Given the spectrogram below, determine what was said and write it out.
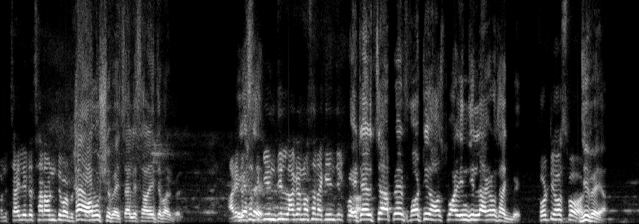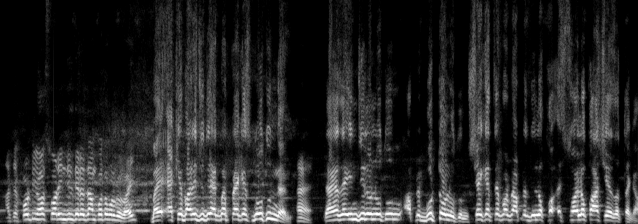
মানে চাইলে এটা ছাড়াও নিতে পারবে তাই হ্যাঁ অবশ্যই ভাই চাইলে ছাড়া নিতে পারবেন। আর এটার সাথে কি ইঞ্জিন লাগানো আছে নাকি ইঞ্জিন এটা হচ্ছে আপনার ফর্টি হর্স পাওয়ার ইঞ্জিন লাগানো থাকবে। ফোর্টি হর্স পাওয়ার জি ভাইয়া। আচ্ছা ফোর্টি হর্স পাওয়ার ইঞ্জিন যেটা দাম কত পড়বে ভাই? ভাই একেবারে যদি একবার প্যাকেজ নতুন নেন হ্যাঁ। দেখা যায় ইঞ্জিনও নতুন আপনার বুটটাও নতুন। সেই ক্ষেত্রে পড়বে আপনার দুই লক্ষ ছয় লক্ষ আশি হাজার টাকা।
